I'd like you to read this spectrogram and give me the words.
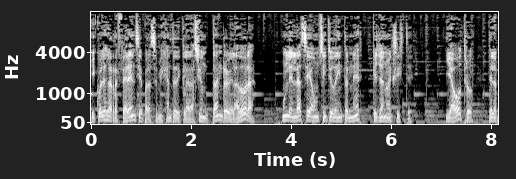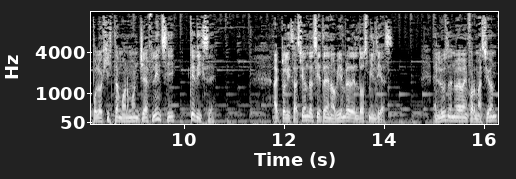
¿Y cuál es la referencia para semejante declaración tan reveladora? Un enlace a un sitio de Internet que ya no existe, y a otro del apologista mormón Jeff Lindsay que dice, Actualización del 7 de noviembre del 2010. En luz de nueva información,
